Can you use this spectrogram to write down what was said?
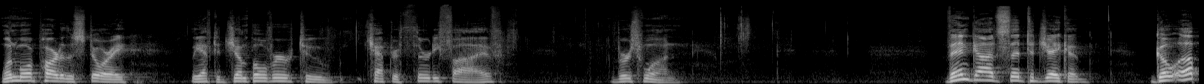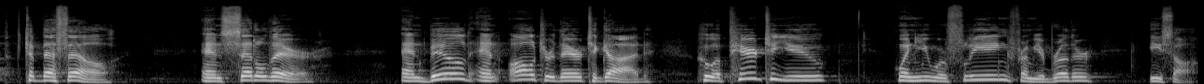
One more part of the story. We have to jump over to chapter 35, verse 1. Then God said to Jacob, Go up to Bethel and settle there, and build an altar there to God, who appeared to you when you were fleeing from your brother Esau.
